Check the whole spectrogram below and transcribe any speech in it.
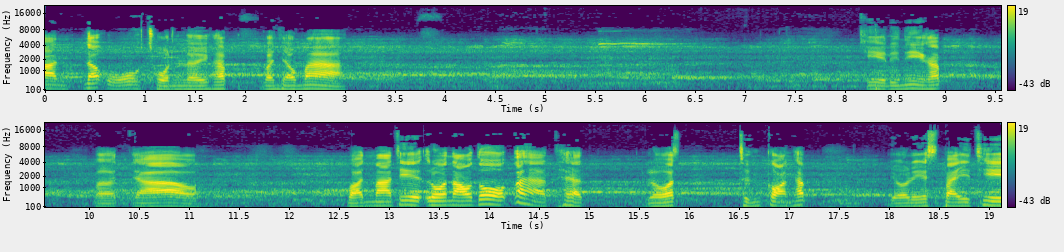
านแล้วโอ้ชนเลยครับวันยาม่าเคียรินี่ครับ เปิดยาวบอลมาที่โรนัลโดอ่าแต่โรสถึงก่อนครับโยริสไปที่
